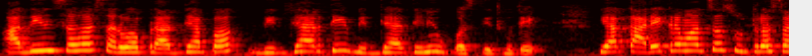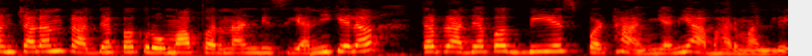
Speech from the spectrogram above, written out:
आदींसह सर्व प्राध्यापक विद्यार्थी विद्यार्थिनी उपस्थित होते. या कार्यक्रमाचं सूत्रसंचालन प्राध्यापक रोमा फर्नांडिस यांनी केलं तर प्राध्यापक बी एस पठाण यांनी आभार मानले.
